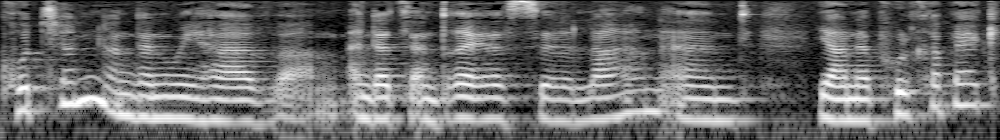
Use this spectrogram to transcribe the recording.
Krudttønden, and then we have, um, and that's Andreas uh, and Jana Pulkerbeck,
